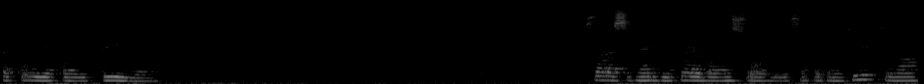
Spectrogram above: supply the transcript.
такою, якою ти є. Зараз енергії перебалансовуються по тонких тілах,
